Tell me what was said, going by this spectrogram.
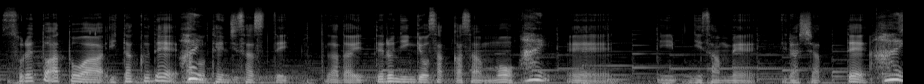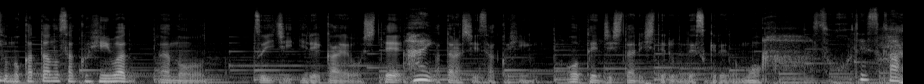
それとあとは委託で、はい、あの展示させていただいてる人形作家さんも、はいえー、23名いらっしゃって、はい、その方の作品はあの随時入れ替えをして、はい、新しい作品を展示したりしてるんですけれども。あそうですか、はい、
